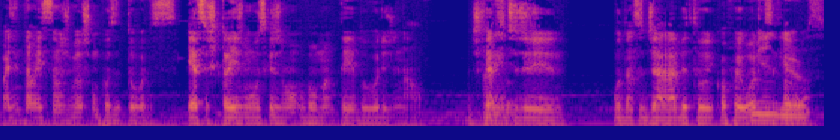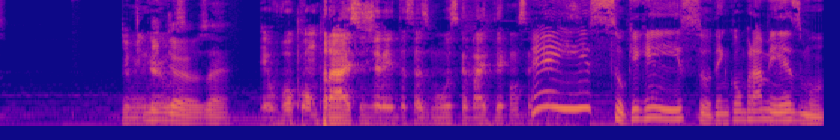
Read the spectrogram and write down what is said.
Mas então, esses são os meus compositores. E essas três músicas vou, vou manter do original. Diferente Arrasou. de Mudança de Hábito e qual foi o outro que Mean você falou? Girls. E o Mean Mean Girls. Girls, é. Eu vou comprar esses direitos dessas músicas, vai ter com certeza. É isso, o que, que é isso? Tem que comprar mesmo.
